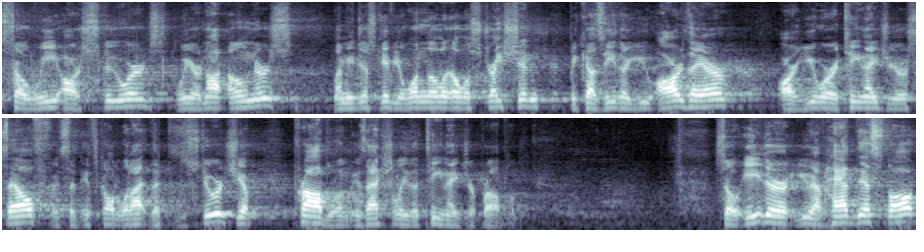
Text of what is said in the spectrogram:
so we are stewards, we are not owners. Let me just give you one little illustration because either you are there or you were a teenager yourself. It's, a, it's called what I, the stewardship problem is actually the teenager problem. So either you have had this thought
